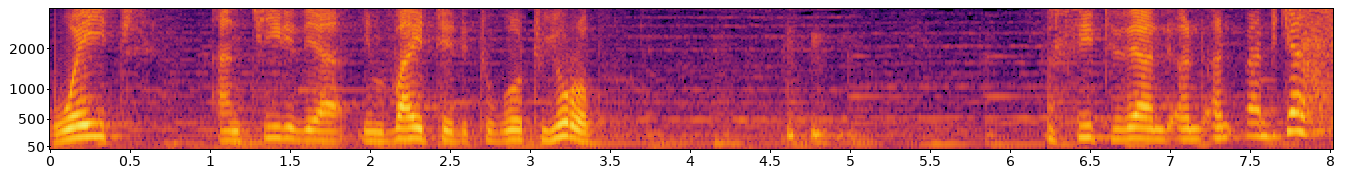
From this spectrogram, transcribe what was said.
wait until they are invited to go to Europe to sit there and, and, and, and just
